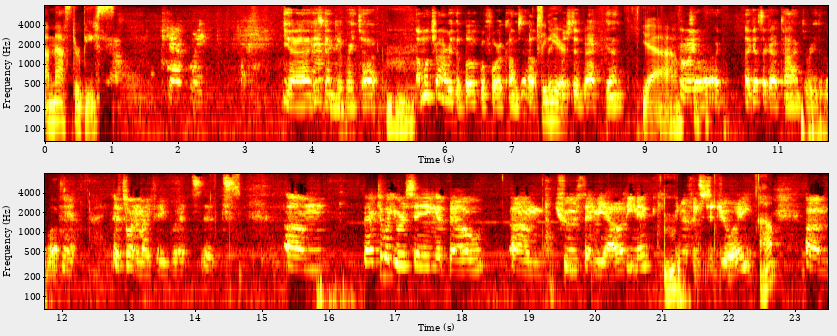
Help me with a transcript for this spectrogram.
a masterpiece. Can't wait. Yeah, he's gonna do a great job. I'm gonna try and read the book before it comes out. Mm-hmm. Same they here. pushed it back again, Yeah. Oh, so I, I guess I got time to read the book. Yeah, it's one of my favorites. It's um, back to what you were saying about um, truth and reality, Nick, in reference to joy. Uh-huh. Um,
